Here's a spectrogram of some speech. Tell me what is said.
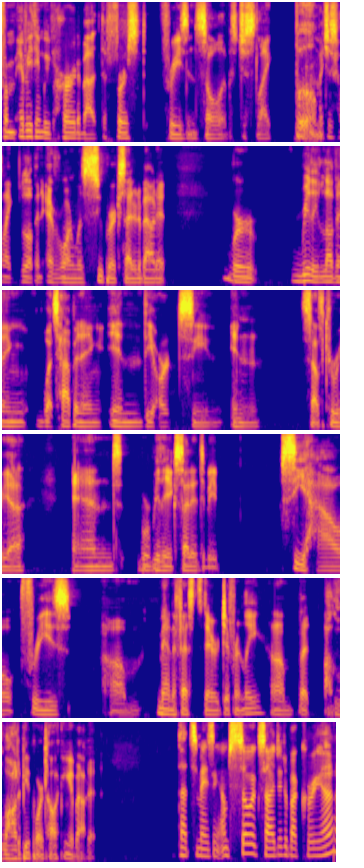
From everything we've heard about the first Frieze in Seoul, it was just like boom, it just kind of like blew up and everyone was super excited about it. We're really loving what's happening in the art scene in South Korea. And we're really excited to be see how Frieze um, manifests there differently. Um, but a lot of people are talking about it. That's amazing. I'm so excited about Korea.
